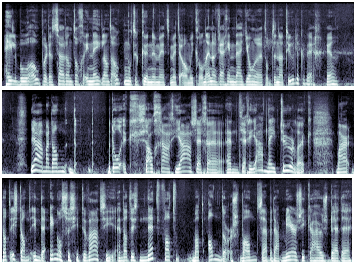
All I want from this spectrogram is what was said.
heleboel open. Dat zou dan toch in Nederland ook moeten kunnen met, met Omicron. En dan krijg je inderdaad jongeren het op de natuurlijke weg. Ja, ja maar dan... bedoel, ik zou graag ja zeggen en zeggen ja, nee, tuurlijk. Maar dat is dan in de Engelse situatie. En dat is net wat, wat anders. Want ze hebben daar meer ziekenhuisbedden.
